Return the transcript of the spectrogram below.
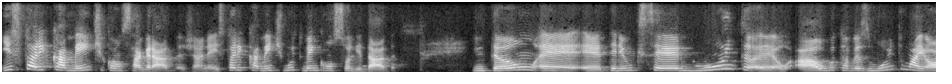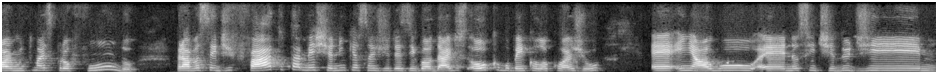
historicamente consagrada já, né? Historicamente muito bem consolidada. Então, é, é, teriam que ser muito é, algo talvez muito maior, muito mais profundo, para você de fato estar tá mexendo em questões de desigualdades, ou como bem colocou a Ju, é, em algo é, no sentido de,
